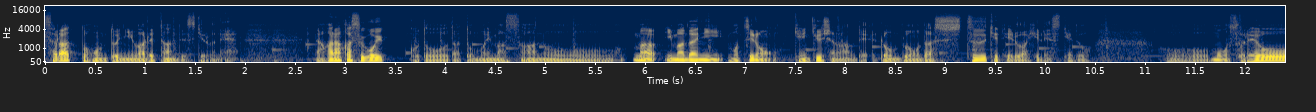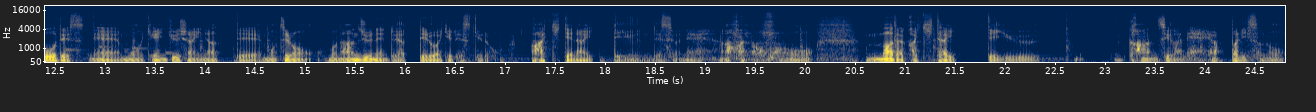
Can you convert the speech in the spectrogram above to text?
さらっと本当に言われたんですけどね、なかなかすごいことだと思います。あの、まあ、未だにもちろん研究者なので論文を出し続けているわけですけど、もうそれをですね、もう研究者になって、もちろんもう何十年とやってるわけですけど、飽きてないっていうんですよね。あの、まだ書きたいっていう感じがね、やっぱりその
